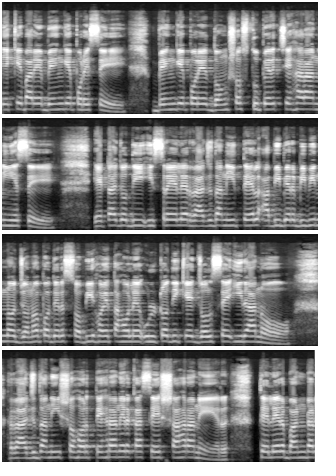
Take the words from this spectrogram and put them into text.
একেবারে ব্যঙ্গে পড়েছে। ব্যঙ্গে পড়ে ধ্বংসস্তূপের চেহারা নিয়েছে। এটা যদি ইসরায়েলের রাজধানী তেল আবিবের বিভিন্ন জনপদের ছবি হয়, তাহলে উল্টো দিকে জ্বলছে ইরানও। রাজধানী শহর তেহরানের কাছে শাহরানের তেলের ভাণ্ডার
